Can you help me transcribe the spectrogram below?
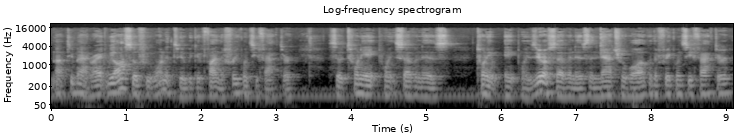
Not too bad, right? We also, if we wanted to, we could find the frequency factor. So 28.7 is 28.07 is the natural log of the frequency factor.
